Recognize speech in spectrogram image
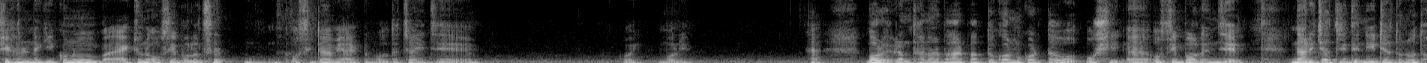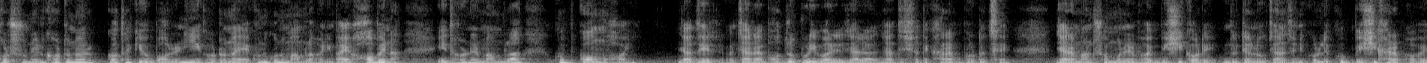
সেখানে নাকি কোনো, একজন ওসি বলেছে, ওসিটা আমি আরেকটু বলতে চাই যে, কই? বলি। হ্যাঁ বড়গ্রাম থানার ভারপ্রাপ্ত কর্মকর্তা ও ওসি ওসি বলেন যে, নারী যাত্রীদের নির্যাতন ও ধর্ষণের ঘটনার কথা কেউ বলেনি এই ঘটনায় এখনও কোনো মামলা হয়নি। ভাই, হবে না। এই ধরনের মামলা খুব কম হয়। যাদের, যারা ভদ্র পরিবারের যারা, যাদের সাথে খারাপ ঘটেছে, যারা মান সম্মানের ভয় বেশি করে, দুইটা লোক জানাজানি করলে খুব বেশি খারাপ হবে,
